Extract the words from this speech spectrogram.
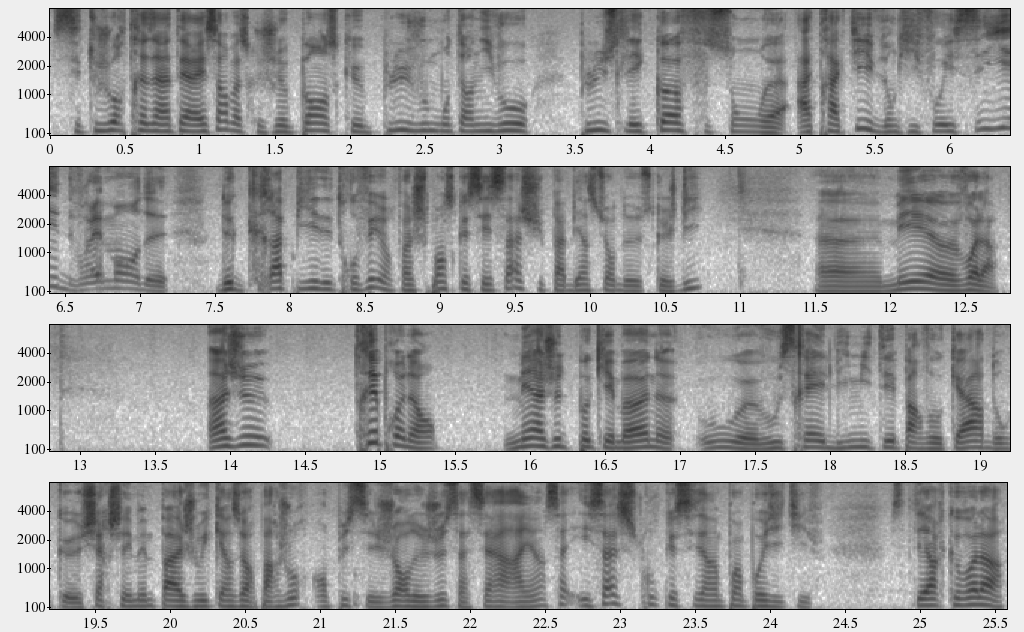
c'est toujours très intéressant parce que je pense que plus vous montez en niveau, plus les coffres sont euh, attractifs. Donc il faut essayer de vraiment de, grappiller des trophées. Enfin je pense que c'est ça, je suis pas bien sûr de ce que je dis. Euh, mais voilà. Un jeu très prenant, mais un jeu de Pokémon où euh, vous serez limité par vos cartes, donc euh, cherchez même pas à jouer 15 heures par jour. En plus, c'est le genre de jeu, ça sert à rien. Et ça, je trouve que c'est un point positif. C'est-à-dire que voilà,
